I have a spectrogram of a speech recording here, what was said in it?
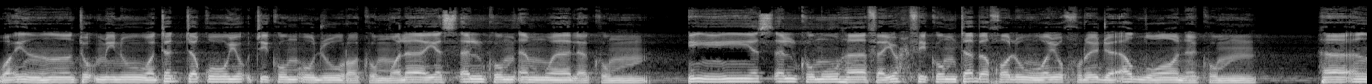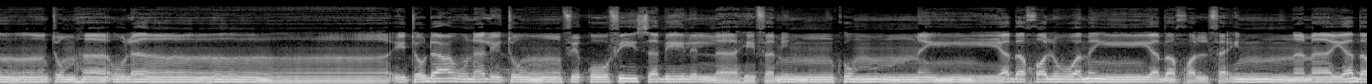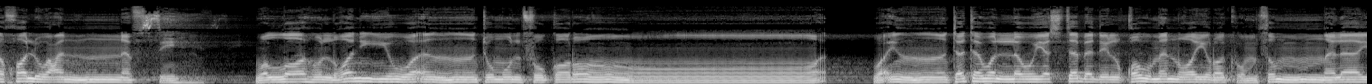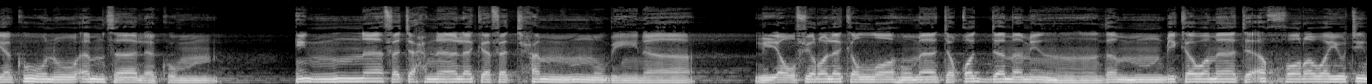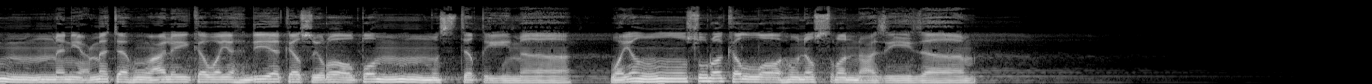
وإن تؤمنوا وتتقوا يؤتكم أجوركم ولا يسألكم أموالكم. إن يسألكموها فيحفكم تبخلوا ويخرج اضوانكم ها أنتم هؤلاء تدعون لتنفقوا في سبيل الله فمنكم من يبخل ومن يبخل فإنما يبخل عن نفسه. والله الغني وأنتم الفقراء. وإن تتولوا يستبدل قوما غيركم ثم لا يكونوا أمثالكم. إنا فتحنا لك فتحا مبينا. ليغفر لك الله ما تقدم من ذنبك وما تأخر ويتم نعمته عليك ويهديك صراطا مستقيما وينصرك الله نصرا عزيزا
